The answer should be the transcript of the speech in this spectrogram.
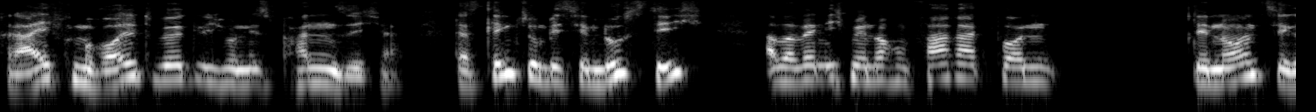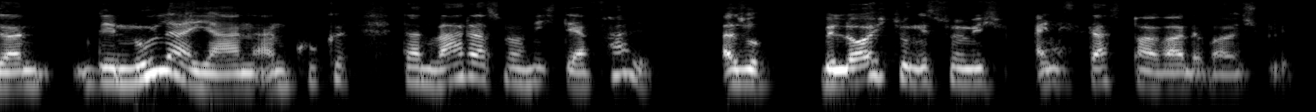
Reifen rollt wirklich und ist pannensicher. Das klingt so ein bisschen lustig, aber wenn ich mir noch ein Fahrrad von den 90ern, den Nullerjahren angucke, dann war das noch nicht der Fall. Also Beleuchtung ist für mich eigentlich das Paradebeispiel.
